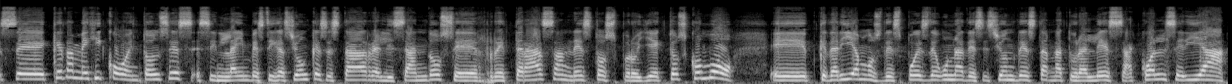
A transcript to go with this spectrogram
¿se queda México entonces sin la investigación que se está realizando? ¿Se retrasan estos proyectos? ¿Cómo eh, quedaríamos después de una decisión de esta naturaleza? ¿Cuál sería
